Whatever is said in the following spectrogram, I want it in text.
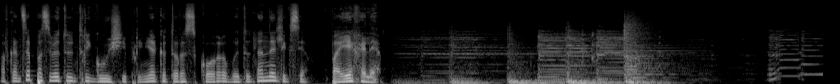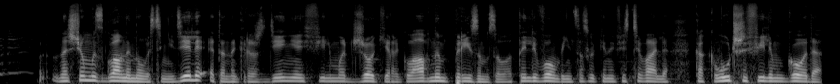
А в конце посоветую интригующий пример, который скоро выйдет на Netflix. Поехали! Начнем мы с главной новости недели. Это награждение фильма «Джокер» главным призом «Золотым львом» Венецианского кинофестиваля как лучший фильм года.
